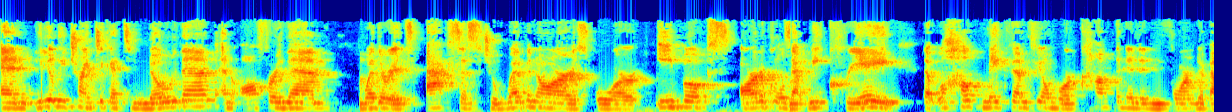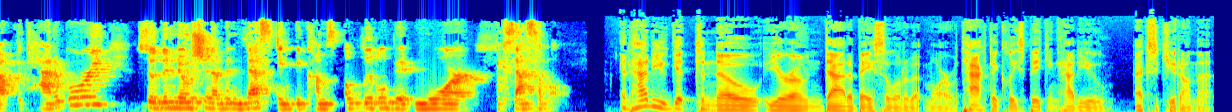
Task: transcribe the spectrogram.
and really trying to get to know them and offer them whether it's access to webinars or ebooks, articles that we create that will help make them feel more confident and informed about the category. So the notion of investing becomes a little bit more accessible. And how do you get to know your own database a little bit more? Tactically speaking, how do you execute on that?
